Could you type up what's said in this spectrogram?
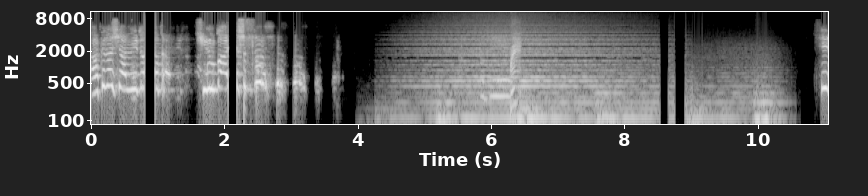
Arkadaşlar video şimdi başlasın. Siz,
